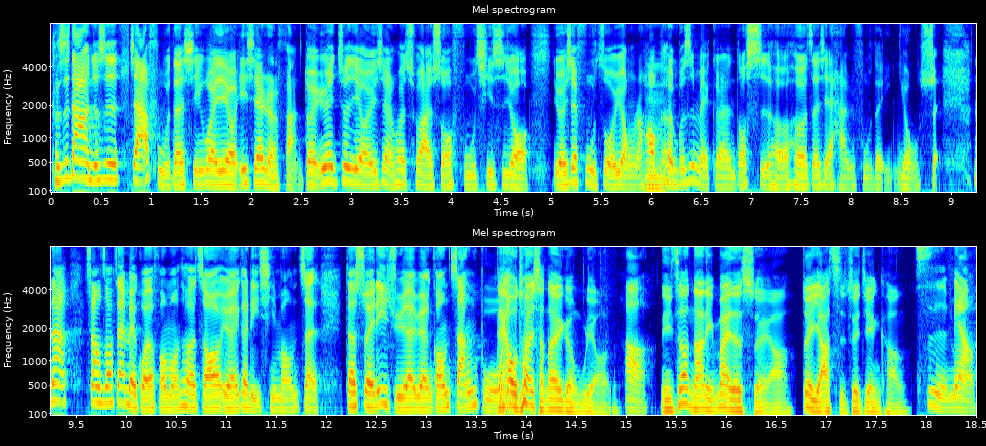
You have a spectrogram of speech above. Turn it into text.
可是当然，就是加氟的行为也有一些人反对，因为就有一些人会出来说氟其实有有一些副作用，然后可能不是每个人都适合喝这些含氟的饮用水。嗯、那上周在美国的佛蒙特州有一个里奇蒙镇的水利局的员工张博，等下我突然想到一个很无聊的啊，你知道哪里卖的水啊？对牙齿最健康？寺庙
